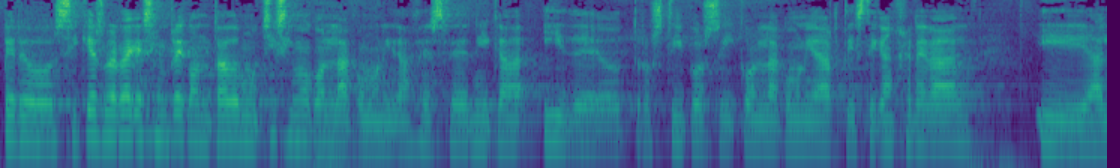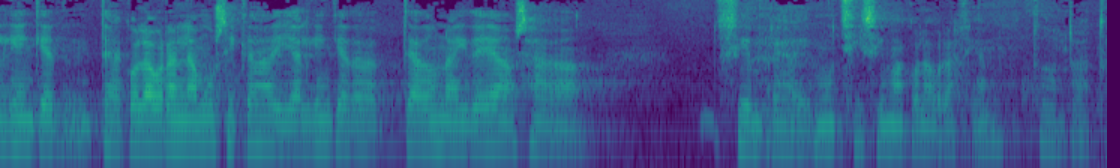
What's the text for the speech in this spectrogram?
Pero sí que es verdad que siempre he contado muchísimo con la comunidad escénica y de otros tipos y con la comunidad artística en general y alguien que te ha colaborado en la música y alguien que te ha dado una idea, o sea, siempre hay muchísima colaboración todo el rato.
